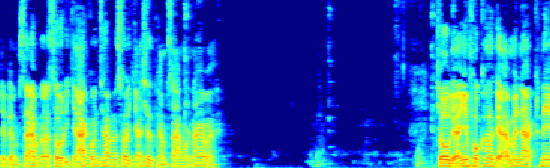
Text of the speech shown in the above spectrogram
ចិត្ត5 Star ដល់សូរិយាកូនចាំដល់សូរិយាចិត្ត5 Star ផងដែរបាទចូលហ្គេមខ្ញុំ focus ហ្គេមឯណាគ្នា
